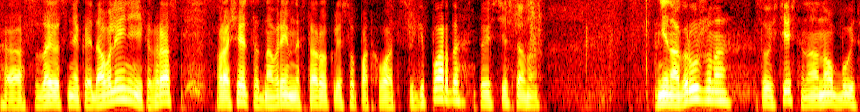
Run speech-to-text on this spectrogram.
Э, создается некое давление и как раз вращается одновременно второе колесо подхвата у гепарда. То есть, если оно не нагружено, то, естественно, оно будет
